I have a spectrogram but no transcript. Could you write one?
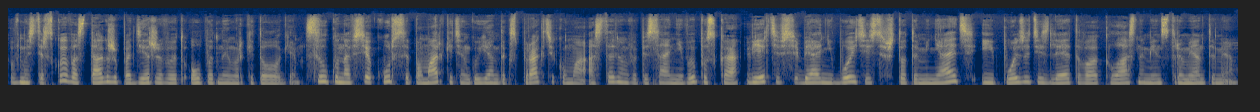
В мастерской вас также поддерживают опытные маркетологи. Ссылку на все курсы по маркетингу Яндекс Практикума оставим в описании выпуска. Верьте в себя, не бойтесь что-то менять и пользуйтесь для этого классными инструментами.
